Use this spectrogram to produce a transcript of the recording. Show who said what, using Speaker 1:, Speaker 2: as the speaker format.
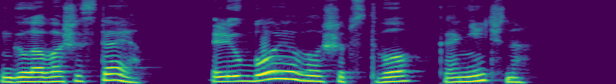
Speaker 1: Глава шестая. Любое волшебство конечно.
